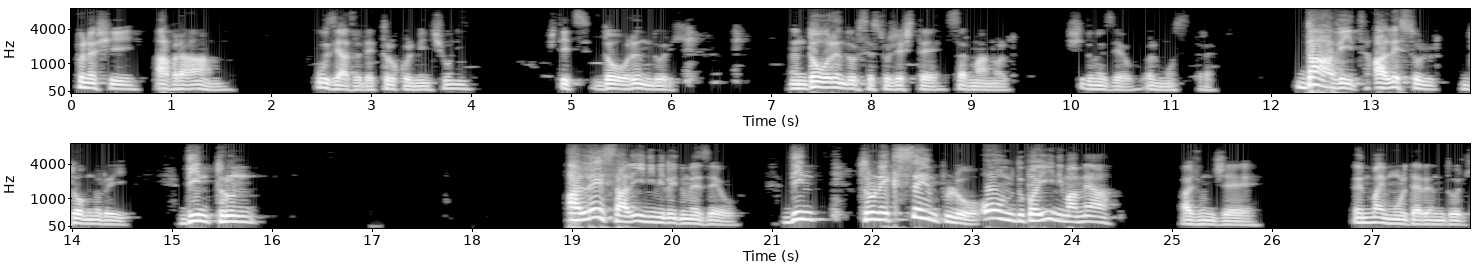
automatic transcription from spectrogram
Până și Avraam uzează de trucul minciunii. Știți, două rânduri. În două rânduri se slujește sărmanul și Dumnezeu îl mustră. David, alesul Domnului, dintr-un ales al inimii lui Dumnezeu, dintr-un exemplu, om după inima mea, ajunge în mai multe rânduri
